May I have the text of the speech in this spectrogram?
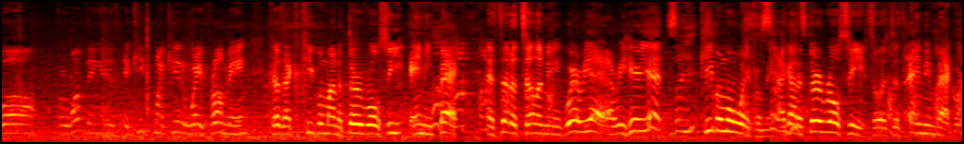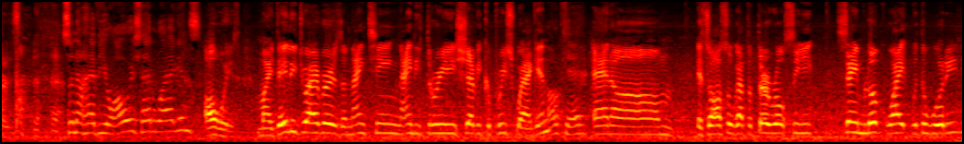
Well, for one thing is it keeps my kid away from me because I could keep him on the third row seat aiming back instead of telling me where are we at? Are we here yet? So you, keep him away from me. so i got a third row seat so it's just aiming backwards. So now have you always had wagons? Always. My daily driver is a 1993 chevy caprice wagon. Okay. And um it's also got the third row seat same look, white with the Woody.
